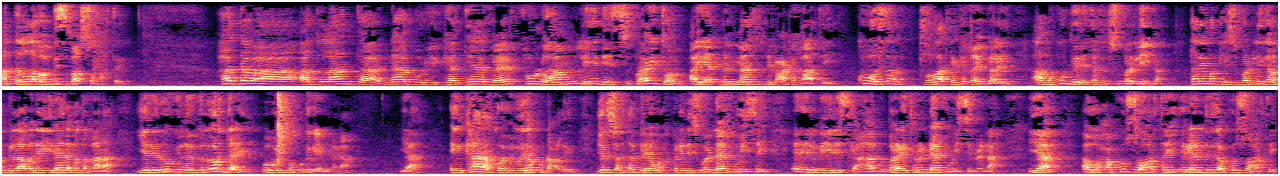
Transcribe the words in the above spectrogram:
Hadda laba bis baa soo hartay haddaba atlanta napoli cateve fulham leadis brighton ayaa dhammaantood dhibco ka qaatay. Kuwa sanad toddobaadkan ka qayb galay ama ku biiray tartanka super leaga tani markii super leagan bilaabanay yihahdeen mataqaana yariroogi la kala ordaay waa weynka ku dhigeen micnaa ya inkara kooxi weynaa ku dhacday. Jelse xataa bren wax kalinis waa dhaaf weysay ilmi yariska ahaa brighton dhaaf weysay micnaha ya waxaa ku soo hartay real madrid ku soo hartay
